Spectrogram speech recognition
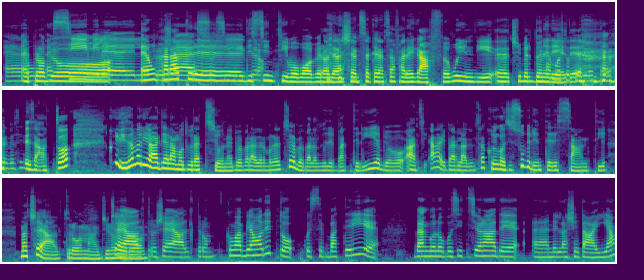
è, È proprio- simile. il è un processo, carattere sì, però distintivo poi però della scienza che senza fare gaffe, quindi eh, ci È perdonerete. esatto. Quindi siamo arrivati alla maturazione. Abbiamo parlato della maturazione, abbiamo parlato delle batterie, abbiamo... anzi, hai parlato di un sacco di cose super interessanti, ma c'è altro, immagino, C'è vero? altro, c'è altro. Come abbiamo detto, queste batterie vengono posizionate eh, nell'acetaglia,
